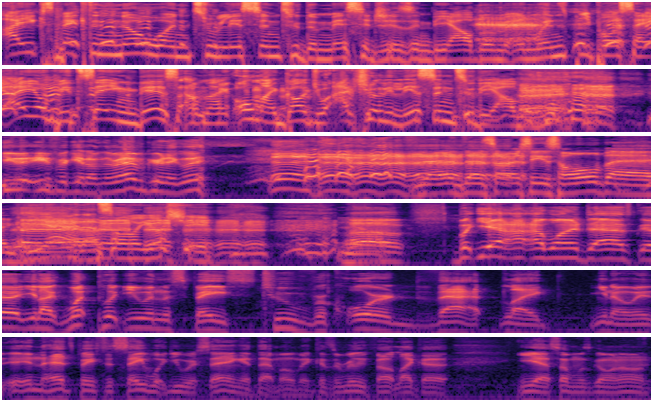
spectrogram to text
I expected no one to listen to the messages in the album and when people say, Hey you've been saying this, I'm like, Oh my god, you actually listened to the album. you, you forget I'm the rap critic. What? That- that's RC's whole bag. yeah, that's all your shit. Uh, but yeah, I, I wanted to ask uh, you, like, what put you in the space to record that, like, you know, in, in the headspace to say what you were saying at that moment? Because it really felt like a, yeah, something was going on.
